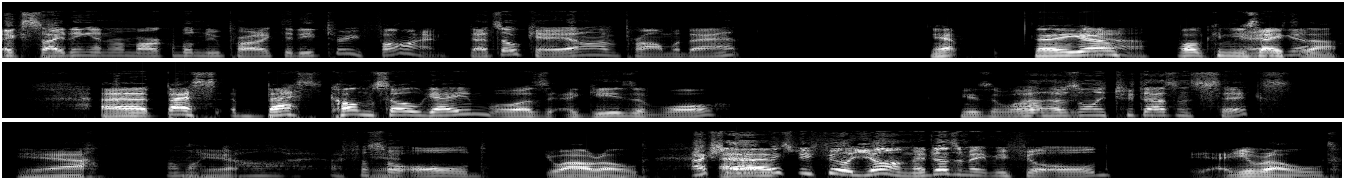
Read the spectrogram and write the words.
exciting and remarkable new product at E3. Fine, that's okay. I don't have a problem with that. Yep. There you go. Yeah. What can you There say you to that? Uh, best best console game was a Gears of War. Gears of War. Wow, that was only 2006. yeah. Oh my Yeah. god, I feel Yeah. so old. You are old. Actually, Uh, that makes me feel young. It doesn't make me feel old. Yeah, you're old.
